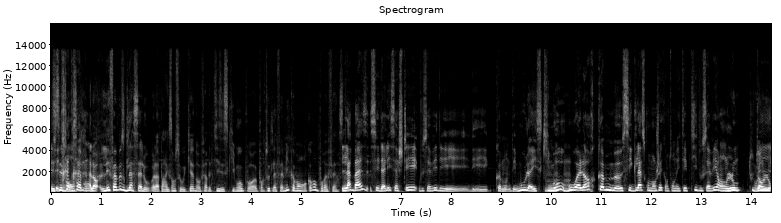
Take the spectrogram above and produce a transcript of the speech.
Et C'est très bon. très bon. Alors, les fameuses glaces à l'eau. Voilà, par exemple, ce week-end, on va faire des petits esquimaux pour, pour toute la famille. Comment, comment on pourrait faire ça? La base, c'est d'aller s'acheter, vous savez, des, des, comment, des moules à esquimaux, Mhm, mhm. ou alors comme euh, ces glaces qu'on mangeait quand on était petite, vous savez, en long, tout en long.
